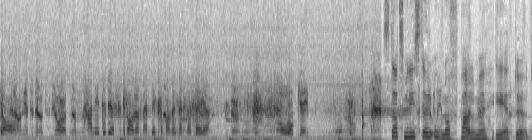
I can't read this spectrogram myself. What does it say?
Ja, Eller han är inte dödförklarad, men... han är inte dödförklarad men det kan man väl nästan säga. Okej. Statsminister Olof Palme är död.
